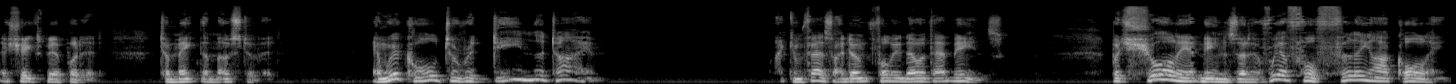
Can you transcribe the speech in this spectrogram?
as Shakespeare put it, to make the most of it. And we're called to redeem the time. I confess I don't fully know what that means. But surely it means that if we're fulfilling our calling,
